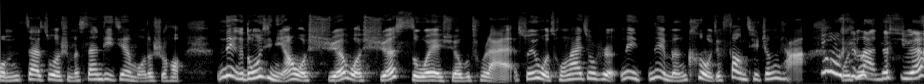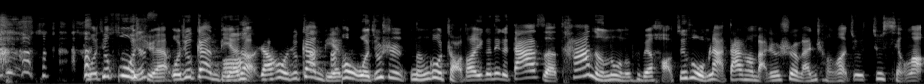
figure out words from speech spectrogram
我们在做什么三 D 建模的时候，那个东西你让我学，我学死我也学不出来，所以我从来就是那那门课我就放弃挣扎，就是懒得学，我就不学，我就干别的，然后我就干别的，我就是能够找到一个那个搭子，他能弄得特别好，最后我们俩搭上把这个事儿完成了就就行了。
